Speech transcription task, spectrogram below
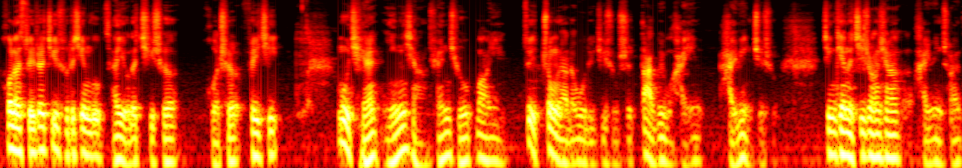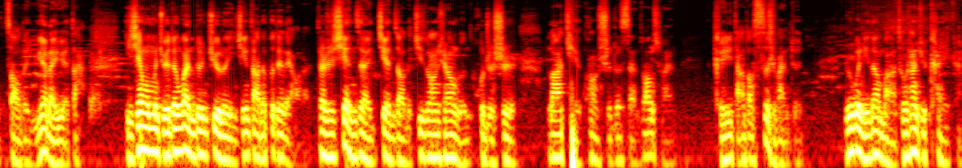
后来随着技术的进步，才有了汽车、火车、飞机。目前影响全球贸易最重要的物流技术是大规模海运海运技术。今天的集装箱海运船造的越来越大。以前我们觉得万吨巨轮已经大得不得了了，但是现在建造的集装箱轮或者是拉铁矿石的散装船，可以达到四十万吨。如果你到码头上去看一看，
